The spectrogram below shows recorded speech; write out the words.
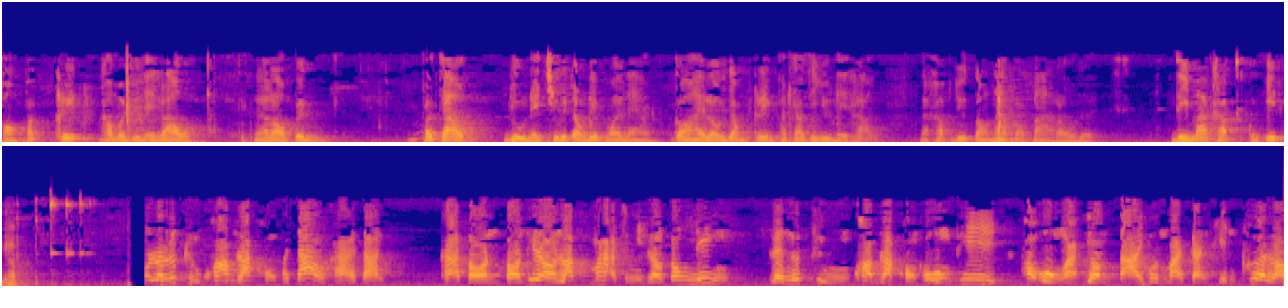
ของพระคริสต์เข้ามาอยู่ในเราและเราเป็นพระเจ้าอยู่ในชีวิตเราเรียบร้อยแล้ว ก็ให้เรายำเกรงพระเจ้าที่อยู่ในเรานะครับ อยู่ต่อหน้าต่อตาเราเลย ดีมากครับ คุณอิทครับระลึกถึงความรักของพระเจ้าค่ะ อาจารย์ ค่ะตอนตอนที่เรารับมหาสมิทเราต้องนิ่ง และนึกถึงความรักของพระองค์ที่ พระองค์อะยอมตายบนไม้กางเขนเพื่อเรา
